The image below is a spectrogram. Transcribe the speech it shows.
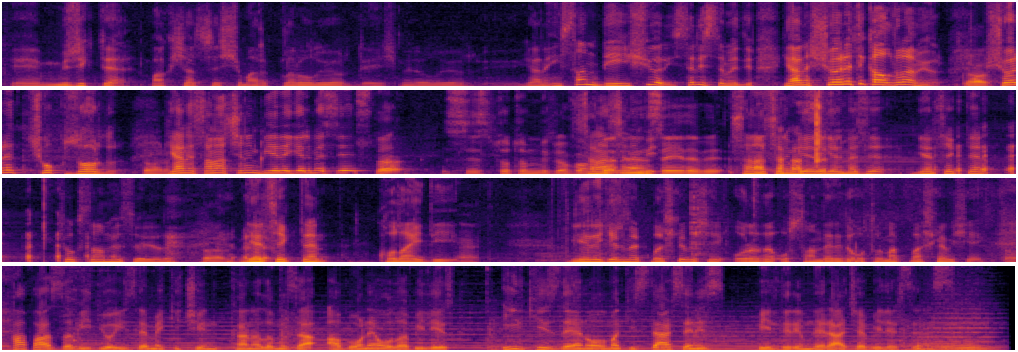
e, müzikte bakış açısı şımarıkları oluyor, değişmeler oluyor. Yani insan değişiyor ister istemez diyor. Yani şöhreti kaldıramıyor. Doğru. Şöhret çok zordur. Doğru. Yani sanatçının bir yere gelmesi Usta siz tutun mikrofonu Sanatçının ben bir- enseyi de bir... sanatçının bir yere gelmesi gerçekten çok samimi söylüyorum. Doğru. Gerçekten kolay değil. Evet. Bir yere gelmek başka bir şey, orada o sandalyede oturmak başka bir şey. Daha fazla video izlemek için kanalımıza abone olabilir, ilk izleyen olmak isterseniz bildirimleri açabilirsiniz.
